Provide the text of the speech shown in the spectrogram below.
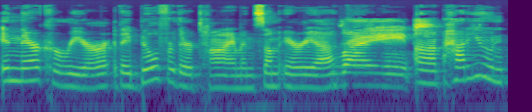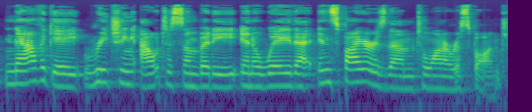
in their career? They bill for their time in some area. Right. Um, how do you navigate reaching out to somebody in a way that inspires them to want to respond?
